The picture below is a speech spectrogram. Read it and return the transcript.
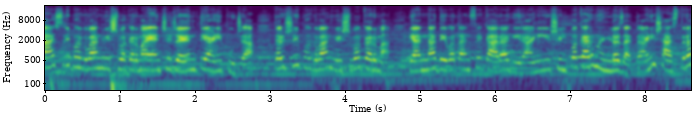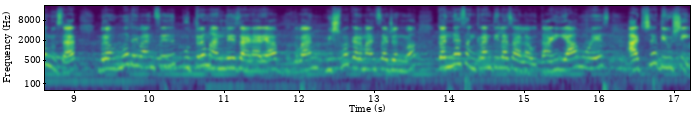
आज श्री भगवान विश्वकर्मा यांची जयंती आणि पूजा. तर श्री भगवान विश्वकर्मा यांना देवतांचे कारागीर आणि शिल्पकार म्हणलं जातं. आणि शास्त्रानुसार ब्रह्मदेवांचे पुत्र मानले जाणाऱ्या भगवान विश्वकर्मांचा जन्म कन्या संक्रांतीला झाला होता. आणि यामुळेच आजच्या दिवशी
